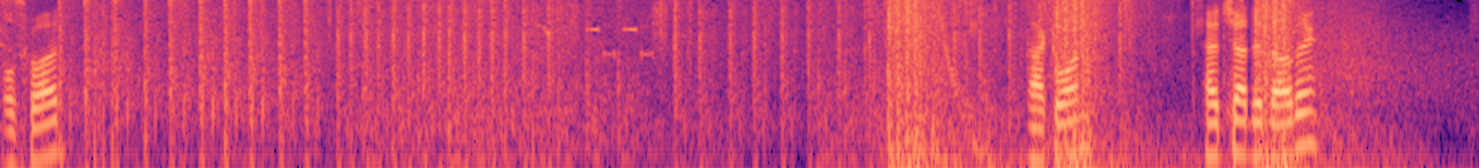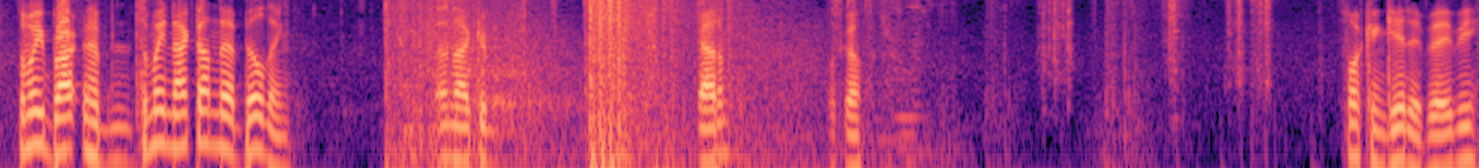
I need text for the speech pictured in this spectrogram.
Full squad. Knocked one. Headshot did the other. Somebody brought, uh, somebody knocked on that building. And I could... Got him. Let's go. Fucking get it, baby.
